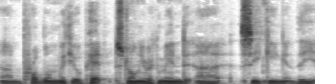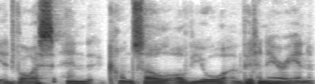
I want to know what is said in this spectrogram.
um, problem with your pet, strongly recommend uh, seeking the advice and console of your veterinarian.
